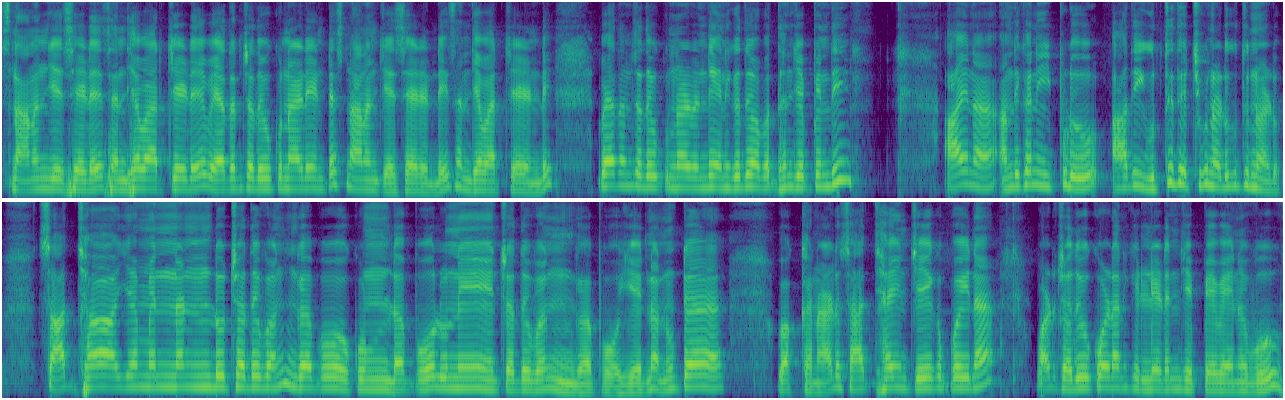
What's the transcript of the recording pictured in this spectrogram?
స్నానం చేసాడే సంధ్య వార్చేడే వేదం చదువుకున్నాడే అంటే స్నానం చేశాడండి సంధ్య వార్చేయండి వేదం చదువుకున్నాడండి అని అబద్ధం చెప్పింది. ఆయన అందుకని ఇప్పుడు అది గుర్తు తెచ్చుకుని అడుగుతున్నాడు. సాధ్యాయమెన్నండు చదువంగ పోకుండా పోలునే చదువంగ పోయేననుట. ఒక్కనాడు సాధ్యాయం చేయకపోయినా వాడు చదువుకోవడానికి వెళ్ళాడని చెప్పేవే నువ్వు.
